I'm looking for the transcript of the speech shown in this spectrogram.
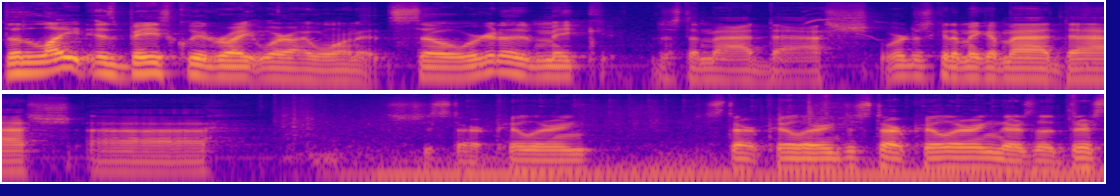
The light is basically right where I want it. So we're going to make just a mad dash. We're just going to make a mad dash. Uh, let's just start pillaring. Just start pillaring. Just start pillaring. There's a there's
